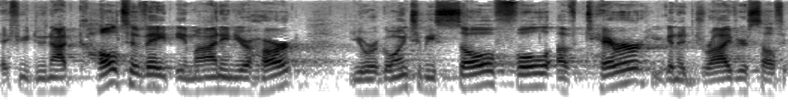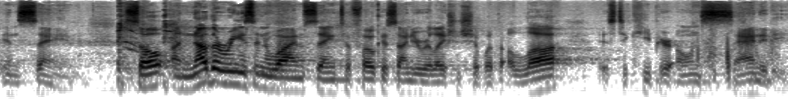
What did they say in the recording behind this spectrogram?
if you do not cultivate Iman in your heart, you are going to be so full of terror, you're going to drive yourself insane. So, another reason why I'm saying to focus on your relationship with Allah is to keep your own sanity.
